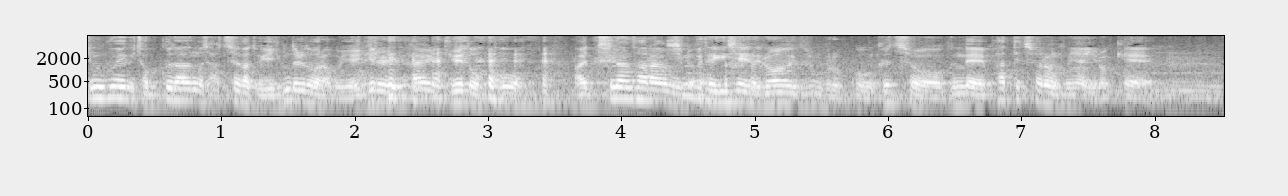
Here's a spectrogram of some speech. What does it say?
신부에게 접근하는 것 자체가 되게 힘들더라고. 얘기를 할 기회도 없고 아, 친한 사람 신부 대기실에 들어가기도 좀 그렇고 그렇죠. 근데 파티처럼 그냥 이렇게 음,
